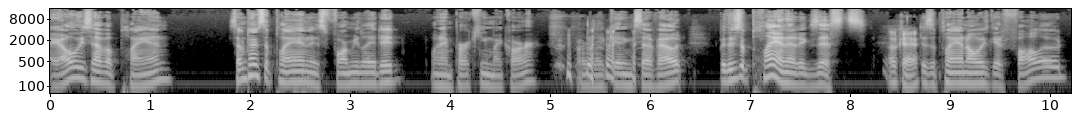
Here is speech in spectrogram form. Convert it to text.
I always have a plan. Sometimes the plan is formulated when I'm parking my car or like getting stuff out, but there's a plan that exists. Okay. Does the plan always get followed?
